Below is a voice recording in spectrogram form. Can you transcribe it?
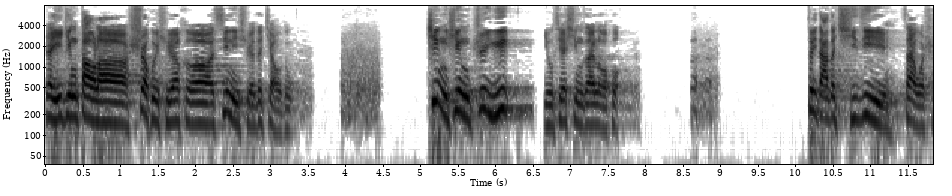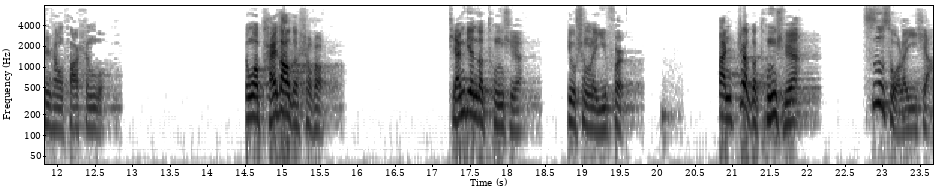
这已经到了社会学和心理学的角度。庆幸之余，有些幸灾乐祸。最大的奇迹在我身上发生过。等我排到的时候，前边的同学就剩了一份但这个同学思索了一下，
